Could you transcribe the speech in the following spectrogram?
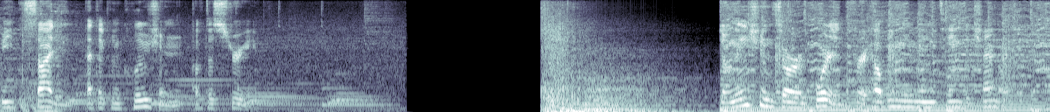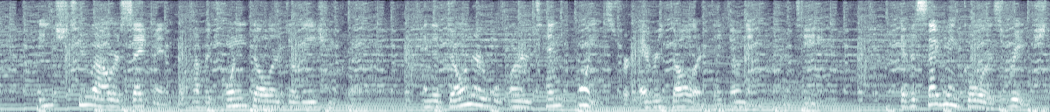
be decided at the conclusion of the stream. Donations are important for helping me maintain the channel. Each 2-hour segment will have a $20 donation goal, and the donor will earn 10 points for every dollar they donate for your team. If a segment goal is reached,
